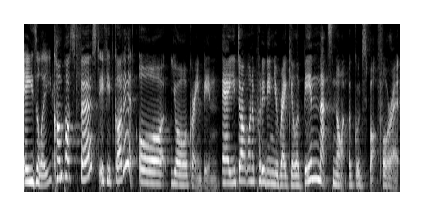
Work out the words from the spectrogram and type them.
easily? Compost first if you've got it, or your green bin. Now, you don't want to put it in your regular bin. That's not a good spot for it.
